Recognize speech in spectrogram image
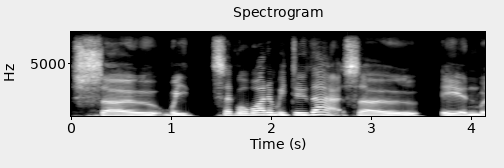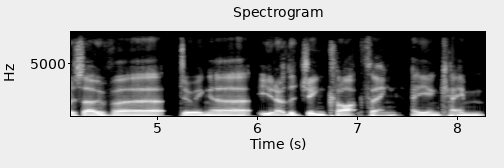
So we said, well, why don't we do that? So Iain was over doing a, you know, the Gene Clark thing. Iain came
